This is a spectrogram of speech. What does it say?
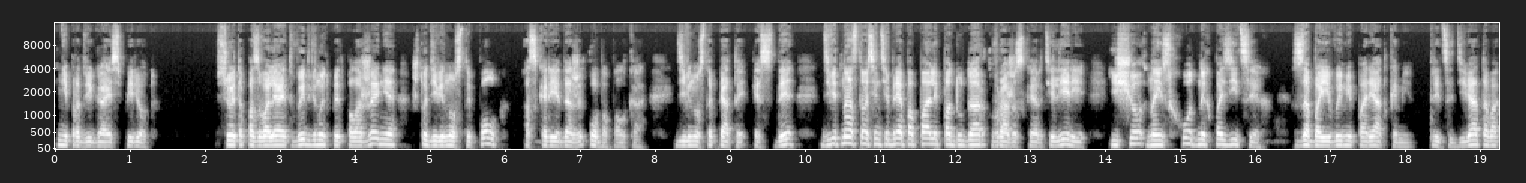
не продвигаясь вперед. Все это позволяет выдвинуть предположение, что 90-й полк а скорее даже оба полка, 95-й СД, 19 сентября попали под удар вражеской артиллерии еще на исходных позициях за боевыми порядками 39-го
